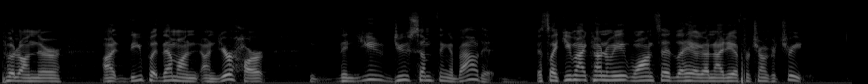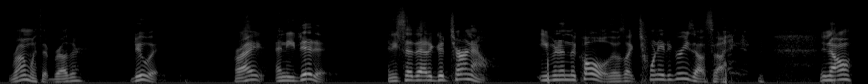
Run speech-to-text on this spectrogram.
put on their, uh, you put them on, on your heart, then you do something about it. It's like you might come to me, Juan said, hey, I got an idea for trunk or treat. Run with it, brother. Do it. Right? And he did it. And he said they had a good turnout, even in the cold. It was like 20 degrees outside. you know?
